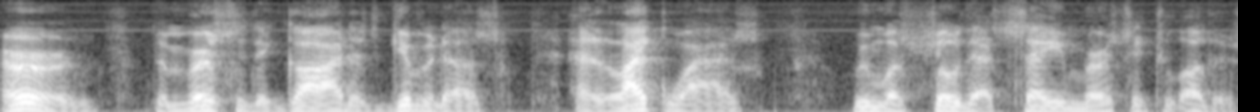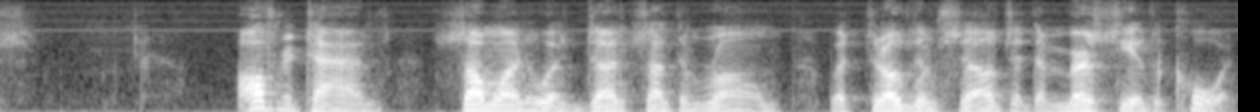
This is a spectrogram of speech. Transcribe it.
earn the mercy that God has given us, and likewise, we must show that same mercy to others. Oftentimes, someone who has done something wrong will throw themselves at the mercy of the court,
